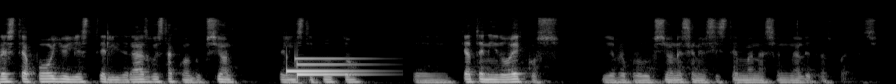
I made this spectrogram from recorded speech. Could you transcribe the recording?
este apoyo y este liderazgo, esta conducción del instituto eh, que ha tenido ecos y reproducciones en el Sistema Nacional de Transparencia.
